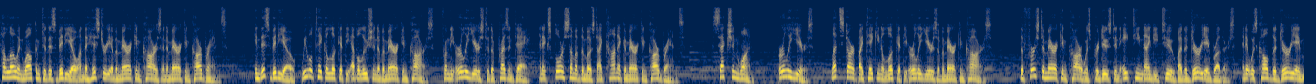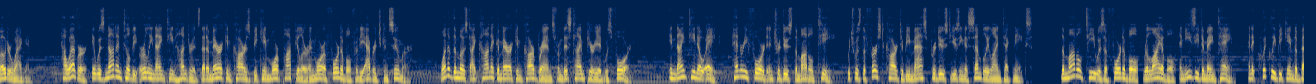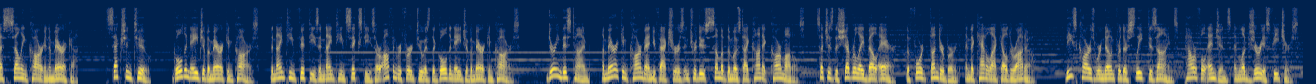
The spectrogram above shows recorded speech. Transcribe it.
Hello and welcome to this video on the history of American cars and American car brands. In this video, we will take a look at the evolution of American cars, from the early years to the present day, and explore some of the most iconic American car brands. Section 1. Early Years. Let's start by taking a look at the early years of American cars. The first American car was produced in 1892 by the Duryea brothers, and it was called the Duryea Motor Wagon. However, it was not until the early 1900s that American cars became more popular and more affordable for the average consumer. One of the most iconic American car brands from this time period was Ford. In 1908, Henry Ford introduced the Model T, which was the first car to be mass-produced using assembly line techniques. The Model T was affordable, reliable, and easy to maintain, and it quickly became the best-selling car in America. Section 2. Golden Age of American Cars, the 1950s and 1960s are often referred to as the Golden Age of American cars. During this time, American car manufacturers introduced some of the most iconic car models, such as the Chevrolet Bel Air, the Ford Thunderbird, and the Cadillac Eldorado. These cars were known for their sleek designs, powerful engines, and luxurious features.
